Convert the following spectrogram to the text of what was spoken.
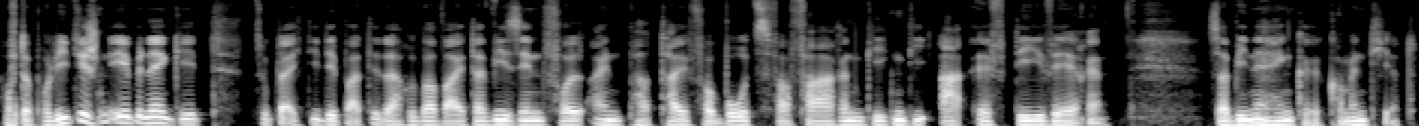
Auf der politischen Ebene geht zugleich die Debatte darüber weiter, wie sinnvoll ein Parteiverbotsverfahren gegen die AfD wäre. Sabine Henkel kommentiert.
